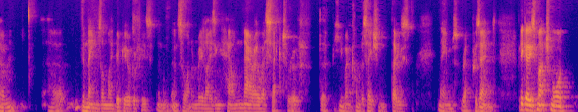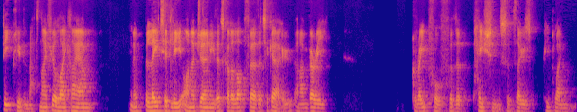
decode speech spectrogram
um, uh, the names on my bibliographies and, and so on, and realizing how narrow a sector of the human conversation those names represent. But it goes much more deeply than that, and I feel like I am you know, belatedly on a journey that's got a lot further to go. And I'm very grateful for the patience of those people I'm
